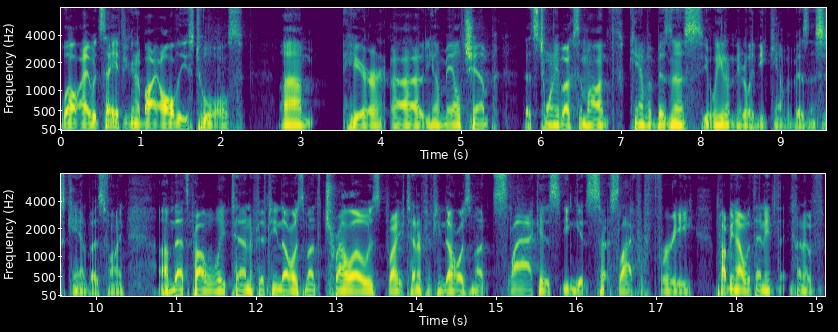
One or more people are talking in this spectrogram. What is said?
Well, I would say if you're going to buy all these tools um, here, uh, you know, MailChimp, that's 20 bucks a month. Canva Business, you, you don't really need Canva Business, just Canva is fine. Um, that's probably 10 or $15 a month. Trello is probably 10 or $15 a month. Slack is, you can get Slack for free. Probably not with anything kind of,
